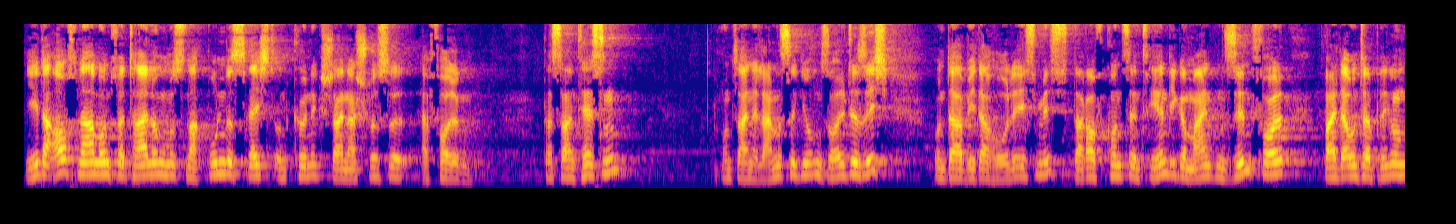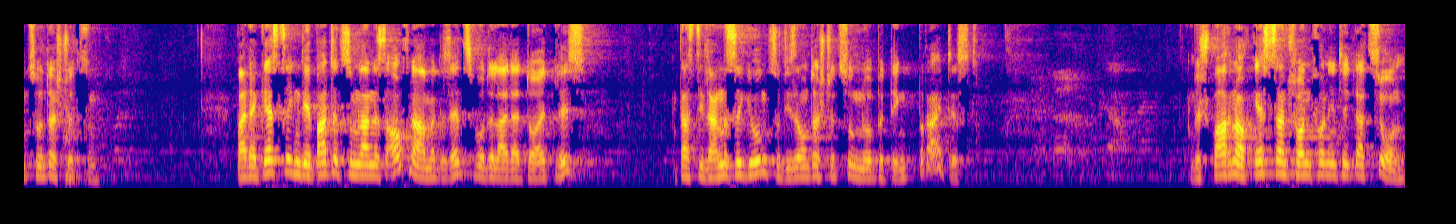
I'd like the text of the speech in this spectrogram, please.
Jede Aufnahme und Verteilung muss nach Bundesrecht und Königsteiner Schlüssel erfolgen. Das Land Hessen und seine Landesregierung sollte sich, und da wiederhole ich mich, darauf konzentrieren, die Gemeinden sinnvoll bei der Unterbringung zu unterstützen. Bei der gestrigen Debatte zum Landesaufnahmegesetz wurde leider deutlich, dass die Landesregierung zu dieser Unterstützung nur bedingt bereit ist. Wir sprachen auch gestern schon von Integration.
